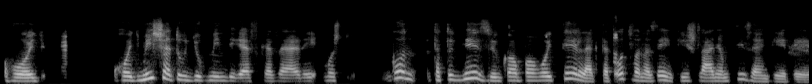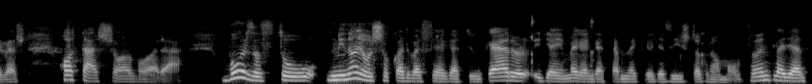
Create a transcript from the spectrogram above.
hogy, hogy mi se tudjuk mindig ezt kezelni. Most gond, tehát hogy nézzünk abba, hogy tényleg, tehát ott van az én kislányom, 12 éves, hatással van rá. Borzasztó, mi nagyon sokat beszélgetünk erről, ugye én megengedtem neki, hogy az Instagramon fönt legyen,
